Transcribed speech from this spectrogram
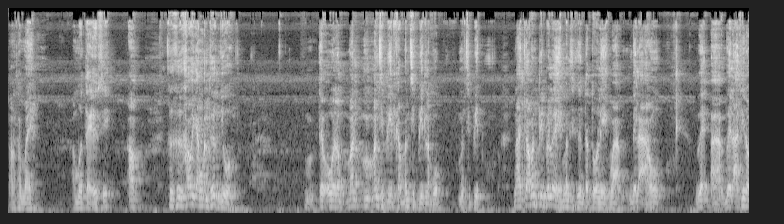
เอาทำไม เอามือแตะดูสิเอาคือคือเขายังบันทึกอยู่ แต่โอ้ยเรามันมันสิปิดครับ มันสิปิดระบบ มันสิปิด หน้าจอมันปิดไปเลย มันสิขึ้นแต่ตัวเลขว่า เวลาของเวอเวลาที่เรา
